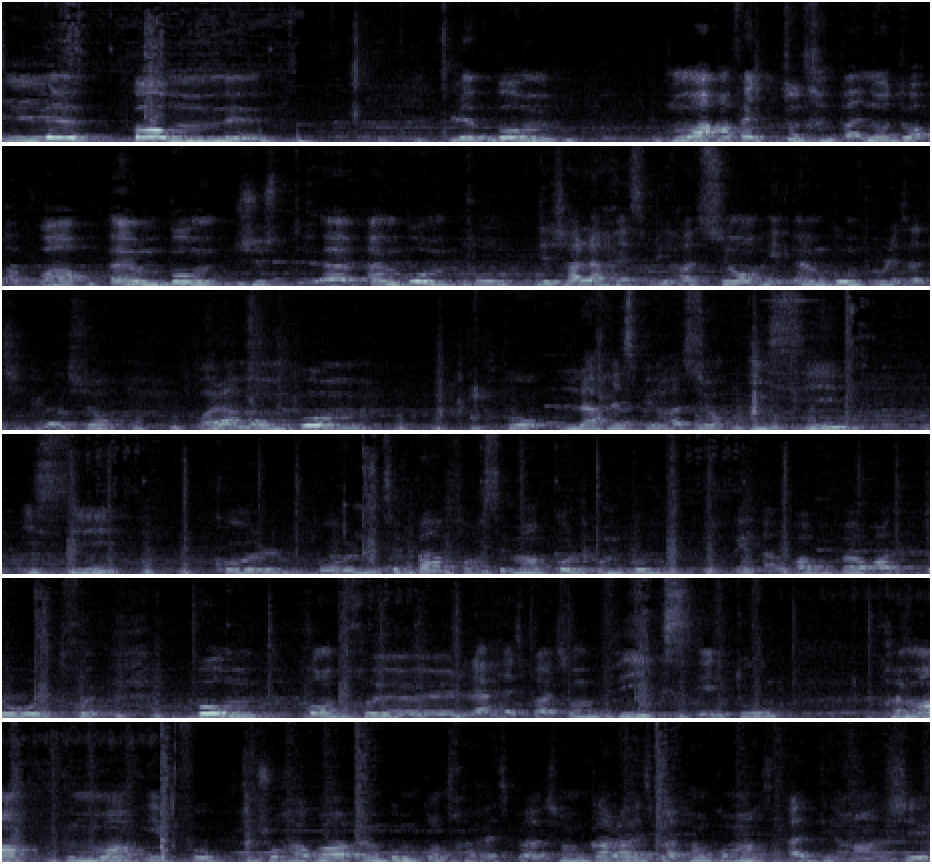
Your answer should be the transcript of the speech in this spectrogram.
le baume. Le baume moi, en fait, tout trépano doit avoir un baume, juste euh, un baume pour déjà la respiration et un baume pour les articulations. Voilà mon baume la respiration ici, ici, Colbaume. C'est pas forcément Colbaume que vous pouvez avoir, vous pouvez avoir d'autres baumes contre la respiration VIX et tout. Vraiment, pour moi, il faut toujours avoir un baume contre la respiration. Quand la respiration commence à déranger,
